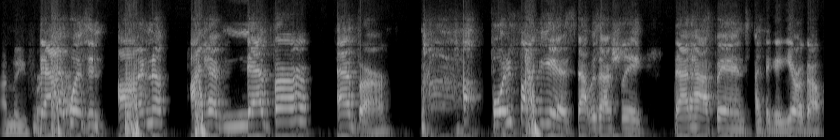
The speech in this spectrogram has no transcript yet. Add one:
I know you. That was an un. I have never ever, 45 years. That was actually that happened. I think a year ago.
